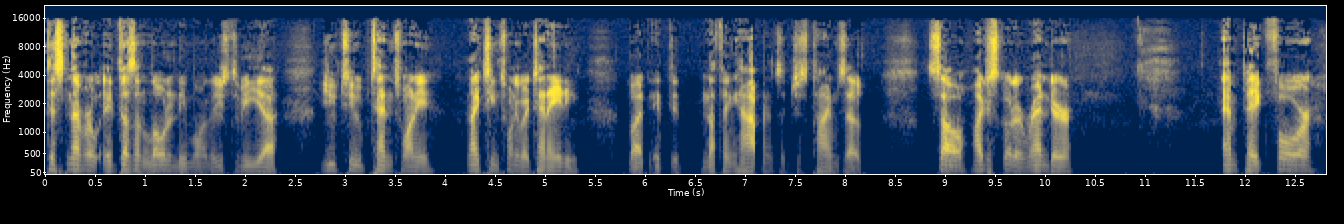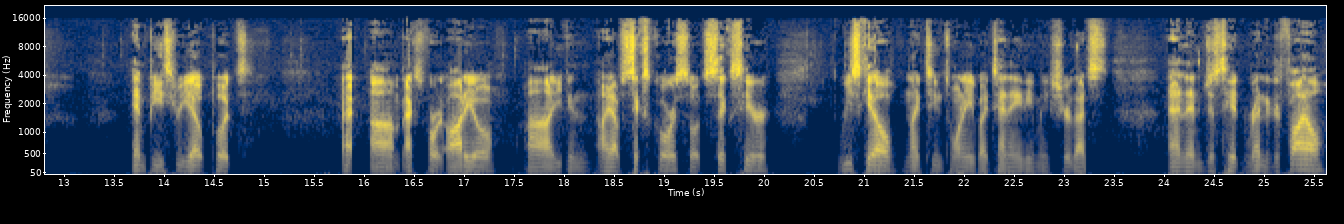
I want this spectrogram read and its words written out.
this never it doesn't load anymore. There used to be uh, YouTube 1020 1920 by 1080, but it, it nothing happens. It just times out. So I just go to render MPEG 4 MP3 output um, export audio. Uh, you can I have six cores, so it's six here. Rescale 1920 by 1080. Make sure that's and then just hit render to file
